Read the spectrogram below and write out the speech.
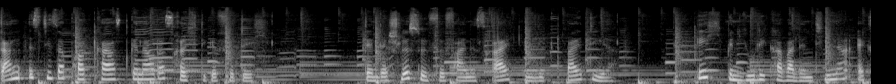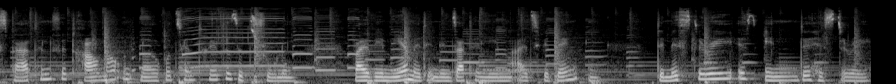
Dann ist dieser Podcast genau das Richtige für dich. Denn der Schlüssel für feines Reiten liegt bei dir. Ich bin Julika Valentina, Expertin für Trauma- und neurozentrierte Sitzschulung, weil wir mehr mit in den Sattel nehmen, als wir denken – The Mystery is in the History.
